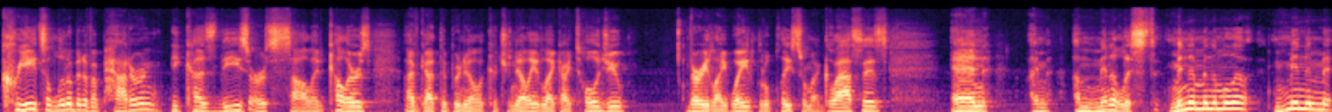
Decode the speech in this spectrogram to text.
creates a little bit of a pattern because these are solid colors. I've got the Brunello Cucinelli, like I told you, very lightweight, little place for my glasses. And I'm a minimalist, minimal, minim,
